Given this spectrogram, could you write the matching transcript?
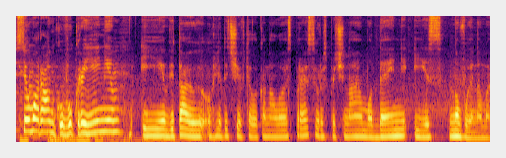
Сьома ранку в Україні і вітаю глядачів телеканалу Еспресо. Розпочинаємо день із новинами.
